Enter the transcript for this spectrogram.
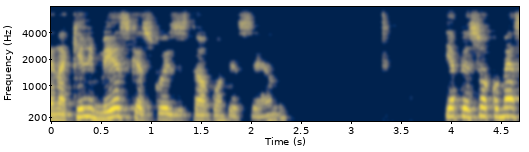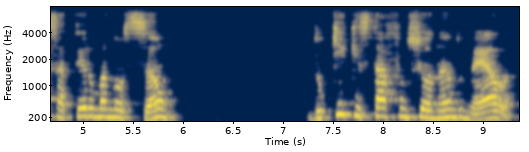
é naquele mês que as coisas estão acontecendo, e a pessoa começa a ter uma noção do que, que está funcionando nela.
